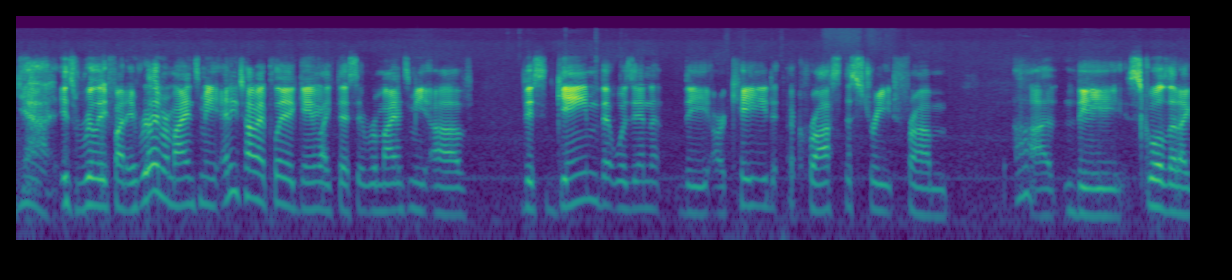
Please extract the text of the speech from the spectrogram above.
Yeah, it's really fun. It really reminds me. Anytime I play a game like this, it reminds me of this game that was in the arcade across the street from uh, the school that I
